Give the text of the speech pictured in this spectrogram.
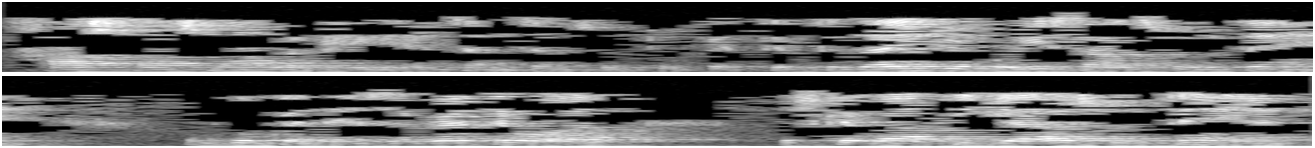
خاص خاص نام رکھے گئے ہیں۔ چند چند صورتوں کے ابتدائی جو بڑی سات صورتیں ہیں، ان کو کہتے ہیں سب اور اس کے بعد کی گیارہ صورتیں ہیں،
